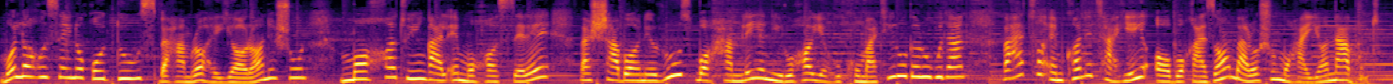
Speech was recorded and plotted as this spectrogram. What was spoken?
ملا حسین و قدوس به همراه یارانشون ماها تو این قلعه محاصره و شبانه روز با حمله نیروهای حکومتی روبرو بودن و حتی امکان تهیه آب و غذا براشون مهیا نبود.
